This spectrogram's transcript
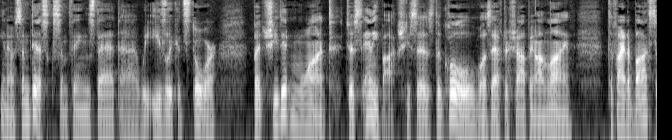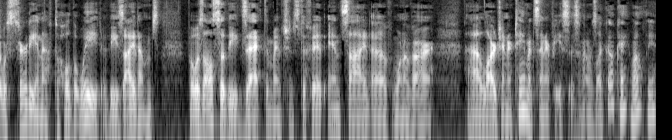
you know, some discs, some things that uh, we easily could store. But she didn't want just any box. She says the goal was, after shopping online, to find a box that was sturdy enough to hold the weight of these items but was also the exact dimensions to fit inside of one of our uh, large entertainment center pieces. And I was like, okay, well, yeah,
